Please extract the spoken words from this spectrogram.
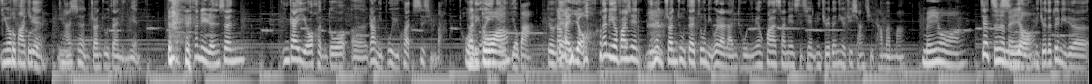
你有发觉做不出来你还是很专注在里面。对，那你人生应该也有很多呃让你不愉快的事情吧？二很零二一年有吧？对不对？当然有，那你有发现你很专注在做你未来蓝图里面花了三天时间，你觉得你有去想起他们吗？没有啊，这其真的没有有，你觉得对你的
